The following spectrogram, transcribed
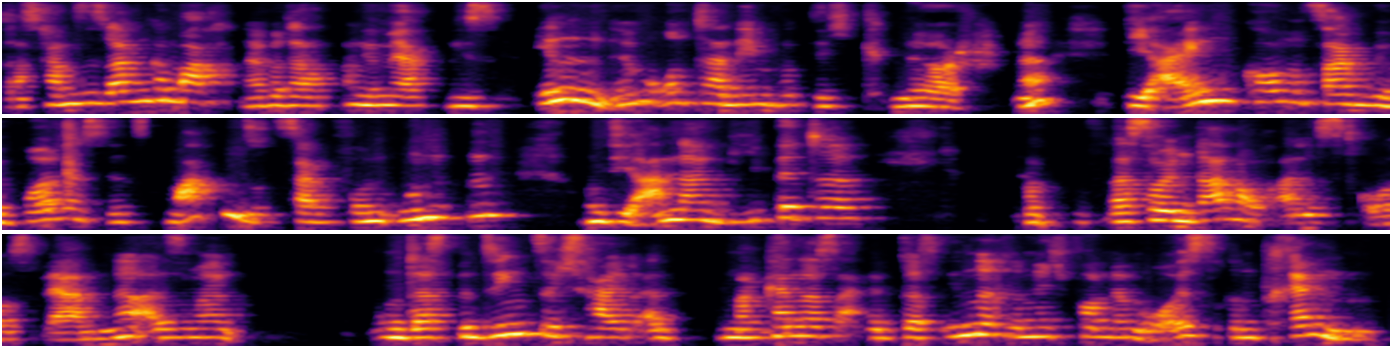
das haben sie dann gemacht. Aber da hat man gemerkt, wie es innen im Unternehmen wirklich knirscht. Ne? Die einen kommen und sagen, wir wollen das jetzt machen, sozusagen von unten. Und die anderen, wie bitte? Was soll denn da noch alles draus werden? Ne? Also man, und das bedingt sich halt, man kann das, das Innere nicht von dem Äußeren trennen,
